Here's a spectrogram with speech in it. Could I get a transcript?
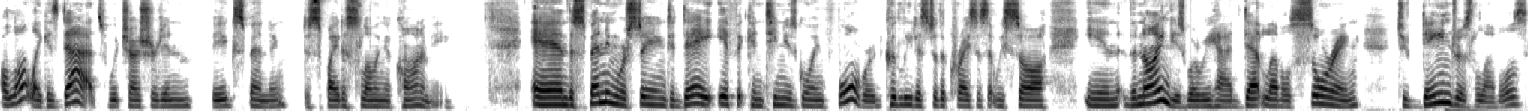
a lot like his dad's, which ushered in big spending despite a slowing economy. And the spending we're seeing today, if it continues going forward, could lead us to the crisis that we saw in the 90s, where we had debt levels soaring to dangerous levels.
